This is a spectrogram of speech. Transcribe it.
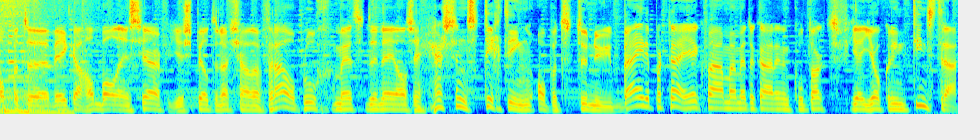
Op het WK handbal in Servië speelt de nationale vrouwenploeg met de Nederlandse Hersenstichting op het tenue. Beide partijen kwamen met elkaar in contact via Jokelien Tienstra.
